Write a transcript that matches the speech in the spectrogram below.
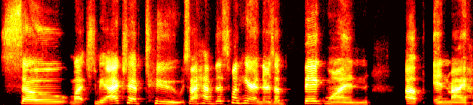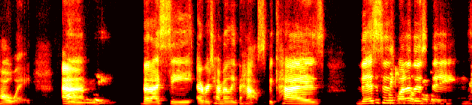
so much to me. I actually have two. So I have this one here, and there's a big one up in my hallway. Oh, um, oh, really? that I see every time I leave the house because this is one of those things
